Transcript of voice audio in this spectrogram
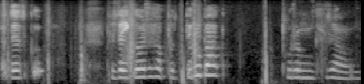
A to jest... Go... To jest najgorsza podróba, którą grałem.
